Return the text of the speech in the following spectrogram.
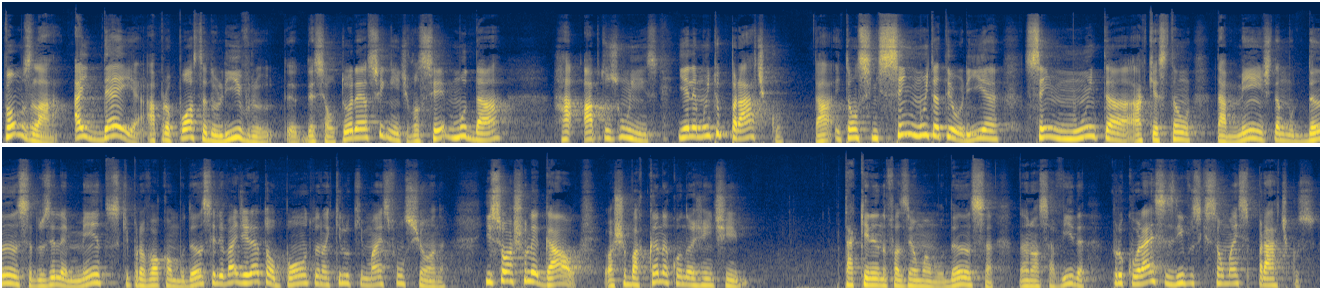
Vamos lá, a ideia, a proposta do livro desse autor é o seguinte: você mudar hábitos ruins. E ele é muito prático. Tá? Então, assim, sem muita teoria, sem muita a questão da mente, da mudança, dos elementos que provocam a mudança, ele vai direto ao ponto naquilo que mais funciona. Isso eu acho legal, eu acho bacana quando a gente está querendo fazer uma mudança na nossa vida, procurar esses livros que são mais práticos,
